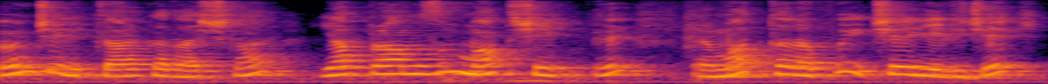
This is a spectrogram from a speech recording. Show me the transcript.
Öncelikle arkadaşlar yaprağımızın mat şekli, e, mat tarafı içeri gelecek.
